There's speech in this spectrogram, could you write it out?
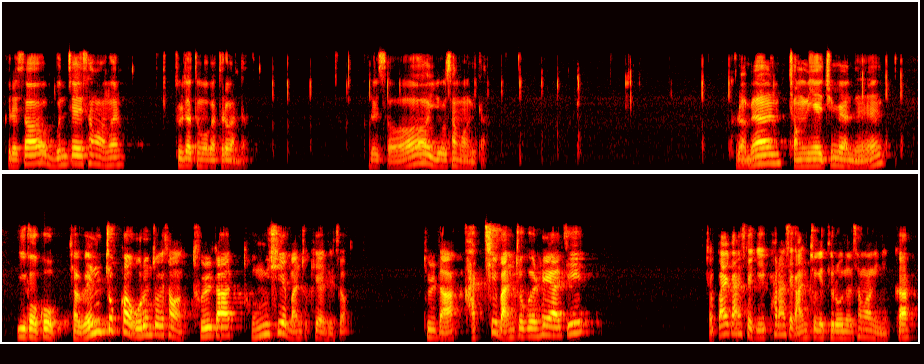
그래서 문제의 상황은 둘 다 등호가 들어간다. 그래서 이 상황이다. 그러면 정리해 주면은 이거고 자 왼쪽과 오른쪽의 상황 둘 다 동시에 만족해야 되죠. 둘 다 같이 만족을 해야지 저 빨간색이 파란색 안쪽에 들어오는 상황이니까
